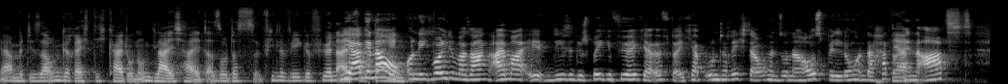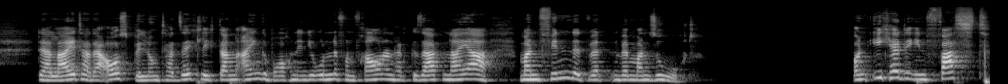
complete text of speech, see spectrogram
ja, mit dieser Ungerechtigkeit und Ungleichheit. Also, dass viele Wege führen einfach Ja, genau. dahin. Und ich wollte mal sagen, einmal, äh, diese Gespräche führe ich ja öfter. Ich habe Unterricht auch in so einer Ausbildung und da hat Ja. ein Arzt, der Leiter der Ausbildung, tatsächlich dann eingebrochen in die Runde von Frauen und hat gesagt, na ja, man findet, wenn, wenn man sucht. Und ich hätte ihn fast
